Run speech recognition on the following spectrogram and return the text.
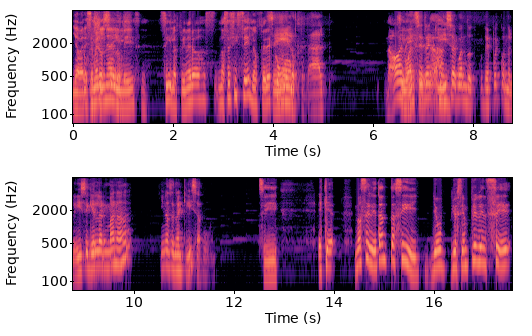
Y aparece Gina y le dice. Sí, los primeros. No sé si celos, pero es como. Celos, total. No, igual se tranquiliza cuando. Después, cuando le dice que es la hermana, Gina se tranquiliza, pues. Sí. Es que no se ve tanto así. Yo, yo siempre pensé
